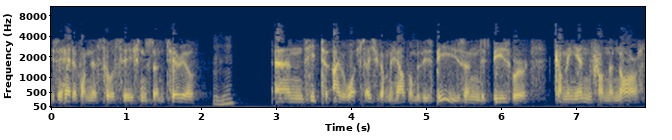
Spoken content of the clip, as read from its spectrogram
he's the head of one of the associations in Ontario. Mm-hmm. And he, t- I watched, I actually got me helping with his bees, and his bees were coming in from the north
